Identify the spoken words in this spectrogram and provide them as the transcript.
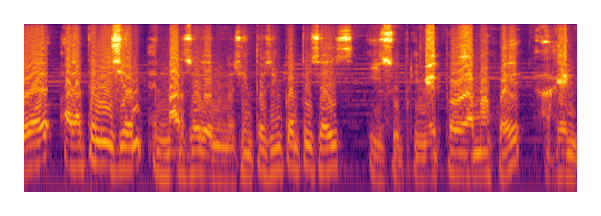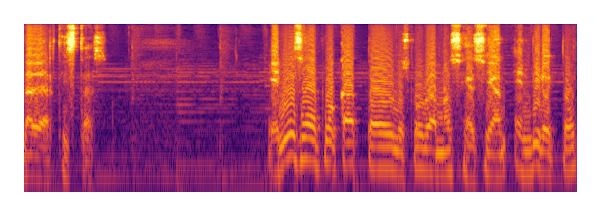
Llegó a la televisión en marzo de 1956 y su primer programa fue Agenda de Artistas. En esa época todos los programas se hacían en directo,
